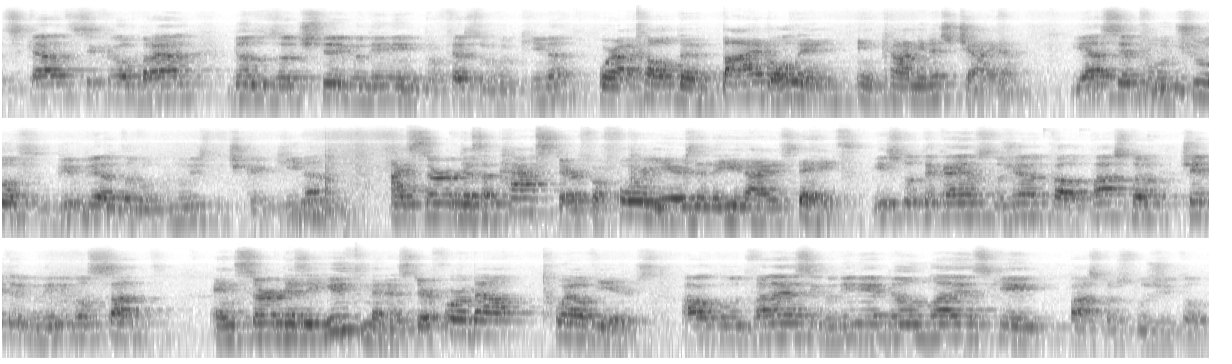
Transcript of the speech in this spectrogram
се казвате се како Бран, бил за 4 години професор во Кина, where I taught the Bible in, in communist China, Јас ја поучував Библијата во комунистичка Кина. I served as a pastor for four years in the United States Исто така имам служено како пастор 4 години во САД. and served as a youth minister for about 12 years. А околу 12 години е бил младенски пастор служител.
